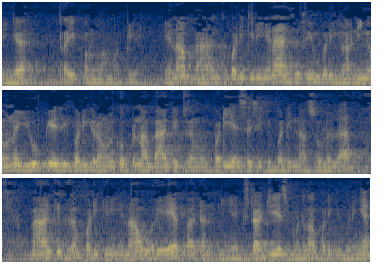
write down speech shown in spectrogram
நீங்கள் ட்ரை பண்ணலாம் மக்களே. ஏன்னா பேங்க் படிக்கிறீங்கன்னா எஸ்எஸ்சியும் படிக்கலாம். நீங்கள் ஒன்றும் யூபிஎஸ்சி படிக்கிறவங்களுக்கு கூப்பிட்டு நான் பேங்க் எக்ஸாமுக்கு படி எஸ்எஸ்சிக்கு படின்னு நான் சொல்லலை. பேங்க் எக்ஸாம் படிக்கிறீங்கன்னா ஒரே பேட்டர்ன் நீங்கள் எக்ஸ்ட்ரா ஜிஎஸ் மட்டும் தான் படிக்க போறீங்க.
